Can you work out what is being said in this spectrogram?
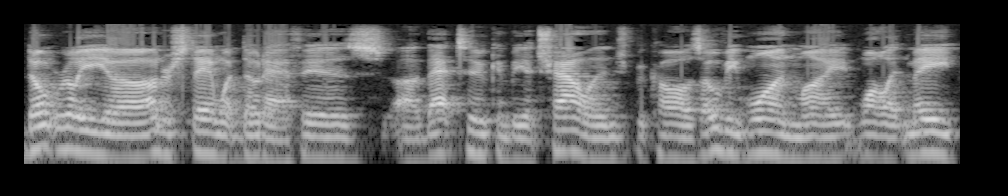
don't really uh, understand what DODAF is. Uh, that too can be a challenge because OV1 might, while it may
